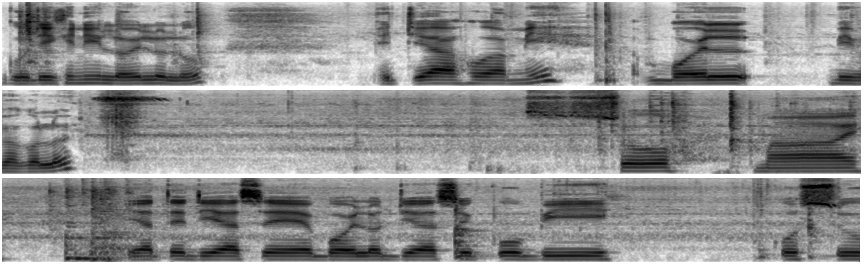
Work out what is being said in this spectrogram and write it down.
গুটিখিনি লৈ ল'লোঁ। এতিয়া আহোঁ আমি বইল বিভাগলৈ। চ' মই, ইয়াতে দিয়া আছে, বইলত দিয়া আছে কবি, কচু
